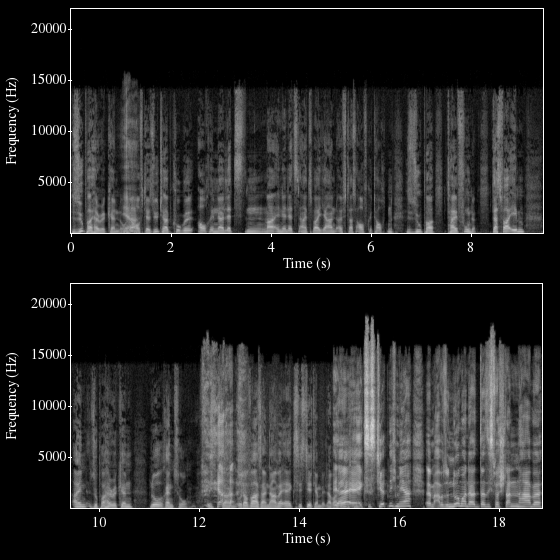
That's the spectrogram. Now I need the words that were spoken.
Super Hurricane oder ja. auf der Südhalbkugel auch in der letzten, mal in den letzten ein, zwei Jahren öfters aufgetauchten Super Taifune. Das war eben ein Super Hurricane Lorenzo ist ja. sein oder war sein Name. Er existiert ja mittlerweile. Ja, er existiert nicht mehr. Ähm, aber so nur mal, da, dass ich es verstanden habe,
